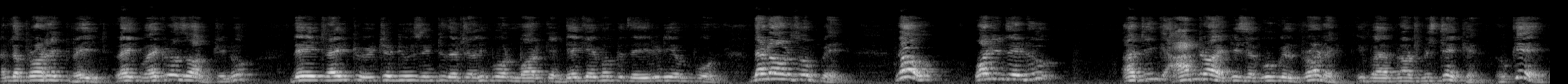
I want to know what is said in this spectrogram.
and the product failed. Like Microsoft, you know, they tried to introduce into the telephone market. They came up with the Iridium phone. That also failed. Now, what did they do? I think Android is a Google product, if I am not mistaken. Okay?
